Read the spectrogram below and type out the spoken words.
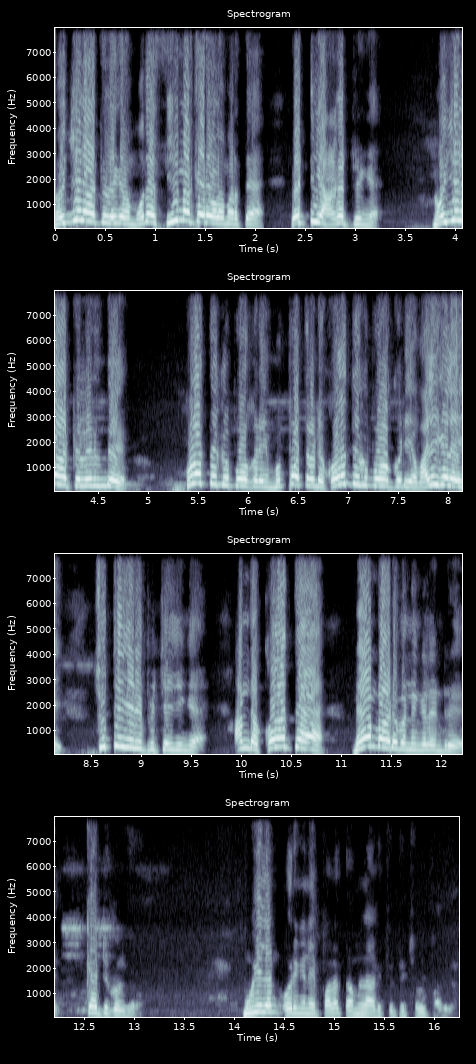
நொய்யலாற்றில் இருக்கிற முத சீமக்கருவள மரத்தை வெட்டி அகற்றுங்க. நொய்யலாற்றிலிருந்து குளத்துக்கு போகக்கூடிய முப்பத்தி ரெண்டு குளத்துக்கு போகக்கூடிய வழிகளை சுத்திகரிப்பு செய்யுங்க. அந்த குளத்தை மேம்பாடு பண்ணுங்கள் என்று கேட்டுக்கொள்கிறோம். முகிலன் ஒருங்கிணைப்பாளர் தமிழ்நாடு சுற்றுச்சூழல் பாதுகாப்பு.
